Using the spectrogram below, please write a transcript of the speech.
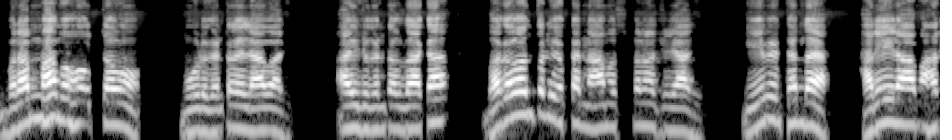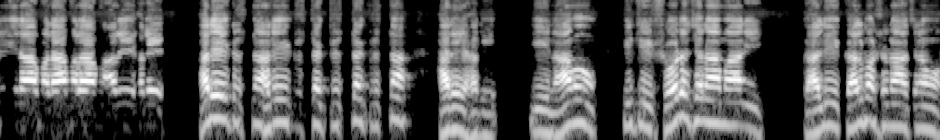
బ్రహ్మ ముహూర్తం మూడు గంటలు లేవాలి. ఐదు గంటల దాకా భగవంతుడి యొక్క నామస్మరణ చేయాలి. ఏ విధంగా? హరే రామ హరే రామ రామ రామ హరే హరే హరే కృష్ణ హరే కృష్ణ కృష్ణ కృష్ణ హరే హరే. ఈ నామం ఇది షోడశనామాని కలి కల్మషనాశనం.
